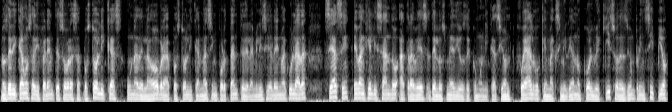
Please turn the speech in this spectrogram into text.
nos dedicamos a diferentes obras apostólicas. Una de la obra apostólica más importante de la Milicia de la Inmaculada se hace evangelizando a través de los medios de comunicación. Fue algo que Maximiliano Colbe quiso desde un principio.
